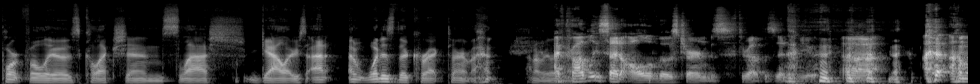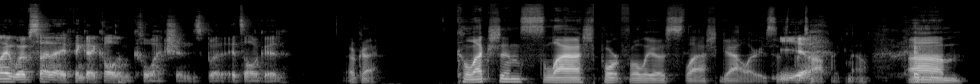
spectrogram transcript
portfolios, collections slash galleries. I, I, what is the correct term? I don't really. I've probably said all of those terms throughout this interview. uh, on my website, I think I call them collections, but it's all good. Okay. Collections slash portfolio slash galleries is yeah. the topic now. Um,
